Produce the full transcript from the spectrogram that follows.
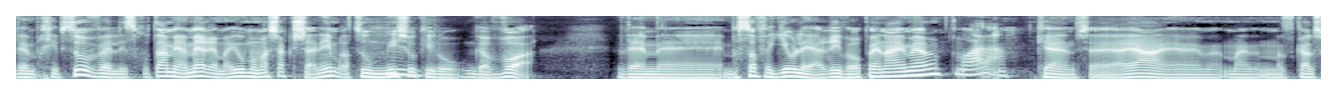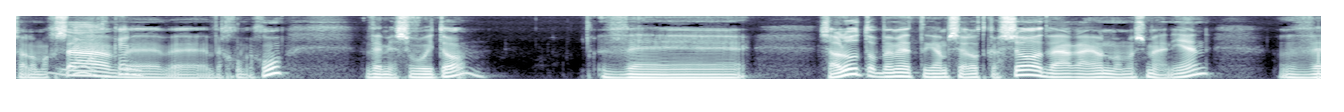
והם חיפשו, ולזכותם ייאמר, הם היו ממש עקשנים, רצו hmm. מישהו כאילו גבוה. והם uh, בסוף הגיעו ליריב אופנהיימר. וואלה. כן, שהיה uh, מזכ"ל שלום עכשיו, כן. וכו' וכו', והם ישבו איתו. ו... שאלו אותו באמת גם שאלות קשות, והיה רעיון ממש מעניין. ו...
